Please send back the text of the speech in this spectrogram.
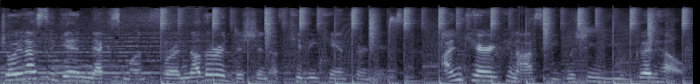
Join us again next month for another edition of Kidney Cancer News. I'm Carrie Kanoski, wishing you good health.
